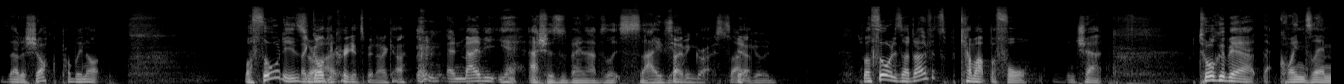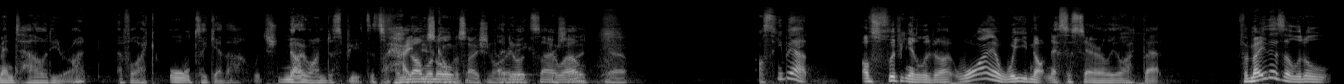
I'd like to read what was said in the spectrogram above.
Is that a shock? Probably not. My thought is, Thank God the right, cricket's been okay. and maybe yeah, Ashes has been an absolute saviour. Saving grace. So yeah. good. So my thought is, I don't know if it's come up before in chat. We talk about that Queensland mentality, right? Of like all together, which no one disputes. It's I hate phenomenal. this conversation they already. do it so Proceed. well. Yeah. I was thinking about, I was flipping it a little bit. Like, why are we not necessarily like that? For me, there's a little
